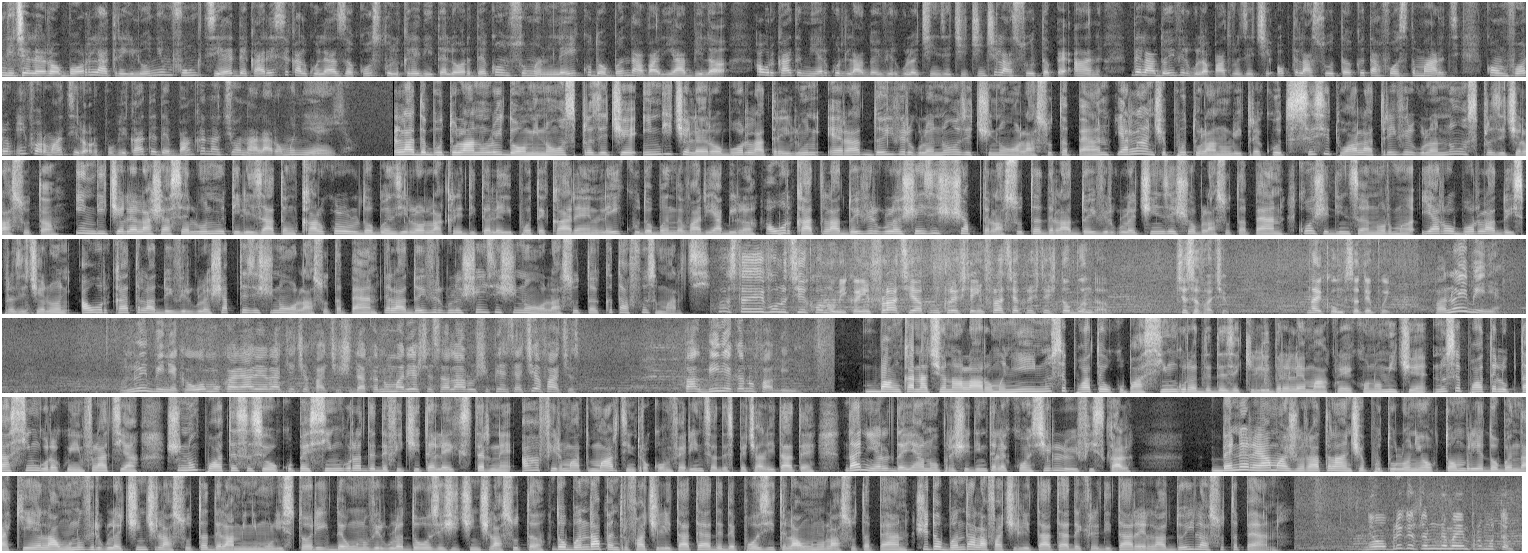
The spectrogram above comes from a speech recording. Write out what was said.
Indicele ROBOR la 3 luni în funcție de care se calculează costul creditelor de consum în lei cu dobânda variabilă a urcat miercuri la 2,55% pe an, de la 2,48% cât a fost marți, conform informațiilor publicate de Banca Națională a României. La debutul anului 2019, indicele Robor la 3 luni era 2,99% pe an, iar la începutul anului trecut se situa la 3,19%. Indicele la 6 luni utilizat în calculul dobânzilor la creditele ipotecare în lei cu dobândă variabilă a urcat la 2,67% de la 2,58% pe an, cu o ședință în urmă, iar Robor la 12 luni a urcat la 2,79% pe an, de la 2,69% cât a fost marți. Asta e evoluție economică. Inflația, când crește inflația, crește și dobânda. Ce să facem? N-ai cum să te pui. Păi nu e bine. Nu e bine că omul care are rate ce face și dacă nu mărește salariul și pensia, ce face? Fac bine că nu fac bine. Banca Națională a României nu se poate ocupa singură de dezechilibrele macroeconomice, nu se poate lupta singură cu inflația și nu poate să se ocupe singură de deficitele externe, a afirmat marți într-o conferință de specialitate Daniel Dăianu, președintele Consiliului Fiscal. BNR a majorat la începutul lunii octombrie dobânda cheie la 1,5% de la minimul istoric de 1,25%, dobânda pentru facilitatea de depozit la 1% pe an și dobânda la facilitatea de creditare la 2% pe an. Ne obligă să nu ne mai împrumutăm.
